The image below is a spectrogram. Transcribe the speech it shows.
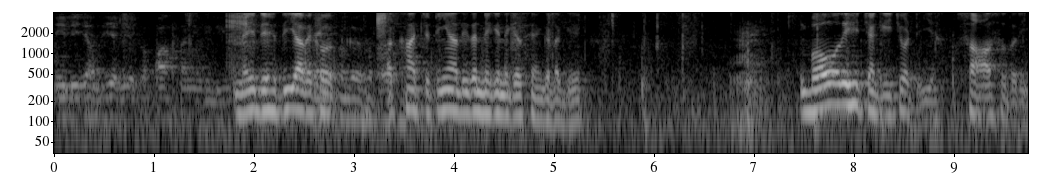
ਨੀਲੀ ਜਾਂਦੀ ਹੈ ਜੀ ਇੱਕ ਪਾਕਿਸਤਾਨੀ ਨੀਲੀ ਨਹੀਂ ਦਿਖਦੀ ਆ ਵੇਖੋ ਅੱਖਾਂ ਚਿੱਟੀਆਂ ਦੀ ਤੇ ਨਿੱਕੇ ਨਿੱਕੇ ਸਿੰਗ ਲੱਗੇ। ਬਹੁਤ ਹੀ ਚੰਗੀ ਝੋਟੀ ਆ ਸਾਫ਼ ਸੁਥਰੀ।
